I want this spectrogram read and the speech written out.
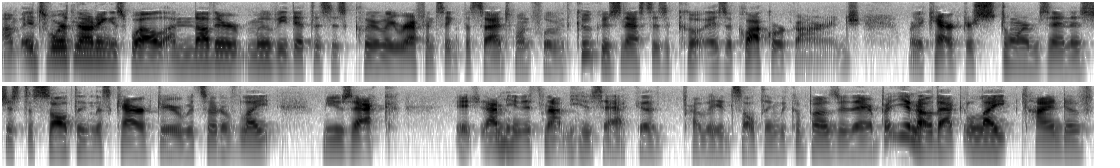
Um, it's worth noting as well, another movie that this is clearly referencing besides One Flew Over the Cuckoo's Nest is a, is a Clockwork Orange, where the character storms in, is just assaulting this character with sort of light music. It, I mean, it's not music, uh, probably insulting the composer there, but you know, that light kind of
